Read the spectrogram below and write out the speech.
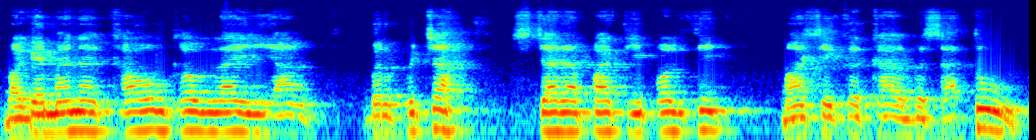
bagaimana kaum-kaum lain yang berpecah secara parti politik masih kekal bersatu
